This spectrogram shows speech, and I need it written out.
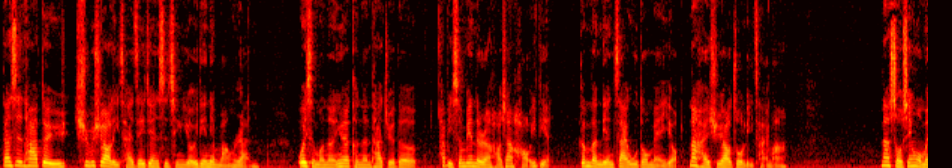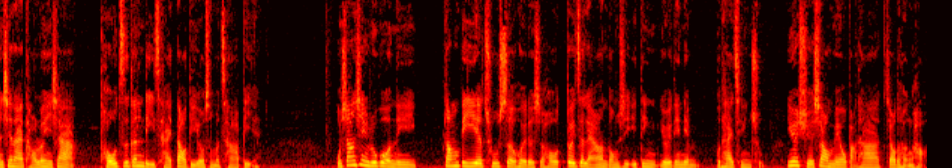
但是他对于需不需要理财这件事情有一点点茫然。为什么呢？因为可能他觉得他比身边的人好像好一点，根本连债务都没有，那还需要做理财吗？那首先我们先来讨论一下投资跟理财到底有什么差别。我相信如果你刚毕业出社会的时候，对这两样东西一定有一点点不太清楚，因为学校没有把它教得很好。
